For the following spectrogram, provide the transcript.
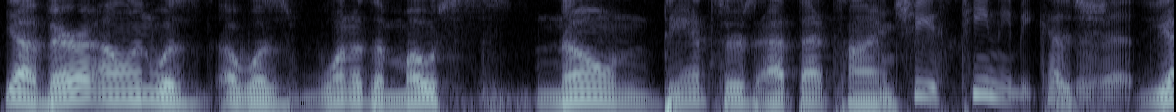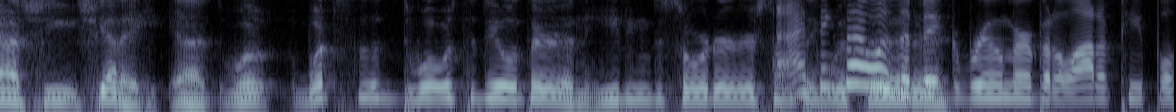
yeah Vera Ellen was uh, was one of the most known dancers at that time and she is teeny because Sh- of it. Yeah, she she had a uh, what, what's the what was the deal with her? An eating disorder or something? I think with that was it, a or- big rumor, but a lot of people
